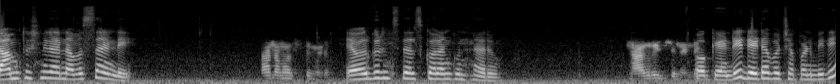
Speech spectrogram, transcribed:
రామకృష్ణ గారు నమస్తే అండి. నమస్తే మేడం. ఎవరి గురించి తెలుసుకోవాలనుకుంటున్నారు? నా ఓకే అండి డేట్ ఆఫ్ బర్త్ చెప్పండి మీది?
